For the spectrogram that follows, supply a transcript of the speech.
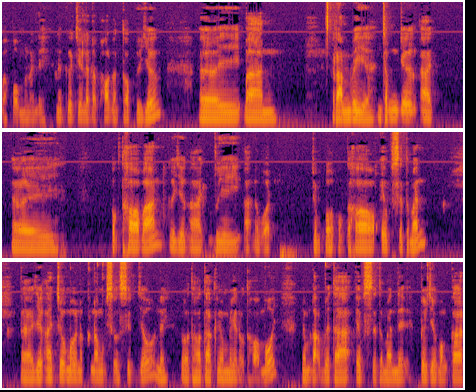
បោះពុំនេះនេះគឺជាលទ្ធផលបន្ទាប់ពីយើងអើយបាន run វាអញ្ចឹងយើងអាចអឺឧទាហរណ៍បាន គឺយើងអាចវាយអនុវត្តចំពោះឧទាហរណ៍ if statement យើងអាចចូលមើលនៅក្នុង Visual Studio នេះឧទាហរណ៍ថាខ្ញុំមានឧទាហរណ៍មួយ ខ្ញុំដាក់វាថា if statement នេះពេលយើងបង្កើត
